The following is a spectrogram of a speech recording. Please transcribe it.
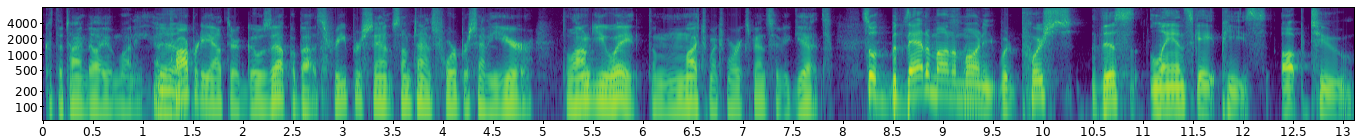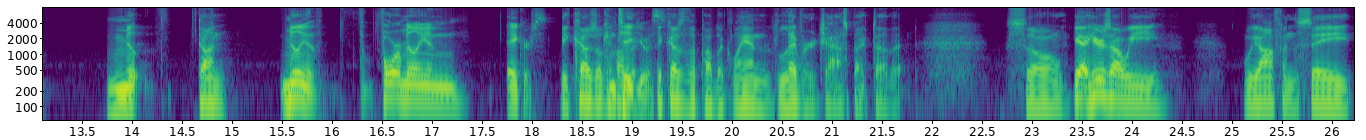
because the time value of money. And Yeah. property out there goes up about 3%, sometimes 4% a year. The longer you wait, the much, much more expensive it gets. So, but that amount of money would push this landscape piece up to mil- Done. million, th- four million acres. because of the Contiguous. public, because of the public land leverage aspect of it. So yeah, here's how we we often say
